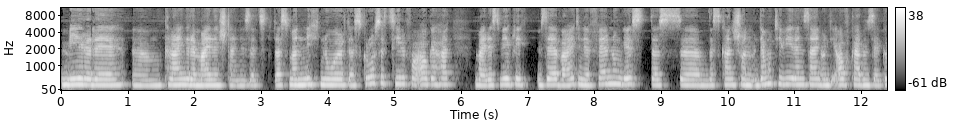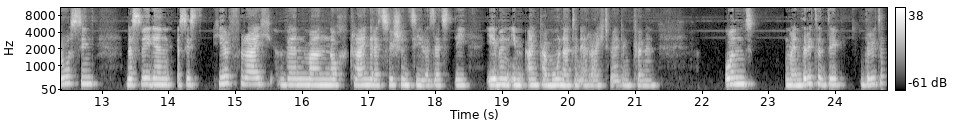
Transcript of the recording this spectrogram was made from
mehrere ähm, kleinere Meilensteine setzt, dass man nicht nur das große Ziel vor Auge hat, weil es wirklich sehr weit in der Entfernung ist. Das, äh, das kann schon demotivierend sein und die Aufgaben sehr groß sind. Deswegen es ist hilfreich, wenn man noch kleinere Zwischenziele setzt, die eben in ein paar Monaten erreicht werden können. Und mein dritter, dritter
